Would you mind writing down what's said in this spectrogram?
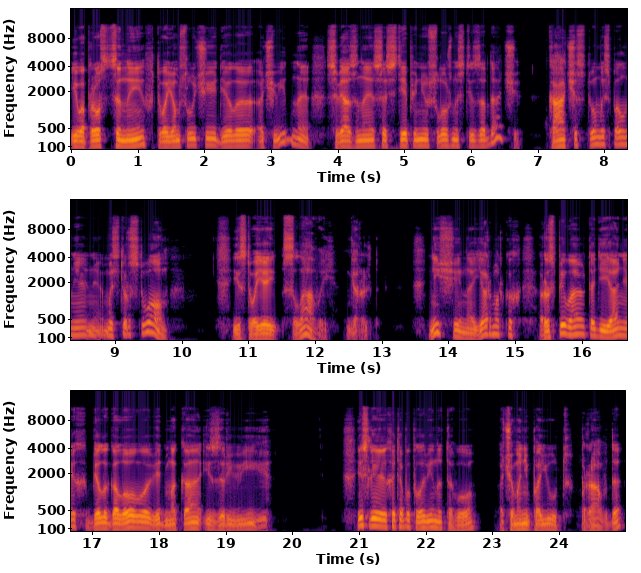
И вопрос цены в твоем случае дело очевидное, связанное со степенью сложности задачи, качеством исполнения, мастерством и с твоей славой, Геральт. Нищие на ярмарках распевают о деяниях белоголового ведьмака из Ревии. Если хотя бы половина того, о чем они поют, правда,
